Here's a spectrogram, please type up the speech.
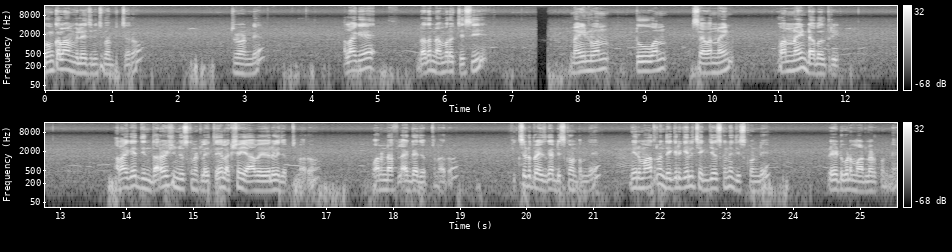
గుంకలాం విలేజ్ నుంచి పంపించారు. చూడండి. అలాగే బ్రదర్ నెంబర్ వచ్చేసి nine one two one seven nine one nine double three. అలాగే దీని ధర విషయం చూసుకున్నట్లయితే లక్ష యాభై వేలుగా చెప్తున్నారు. వన్ అండ్ హాఫ్ ల్యాక్గా చెప్తున్నారు. ఫిక్స్డ్ ప్రైస్గా డిస్కౌంట్ ఉంది. మీరు మాత్రం దగ్గరికి వెళ్ళి చెక్ చేసుకుని తీసుకోండి. రేటు కూడా మాట్లాడుకోండి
